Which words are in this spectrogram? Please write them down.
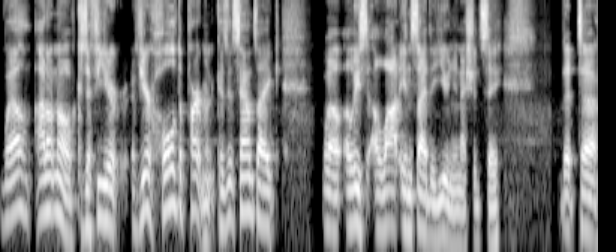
well, I don't know because if your if your whole department, because it sounds like, well, at least a lot inside the union, I should say, that uh,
